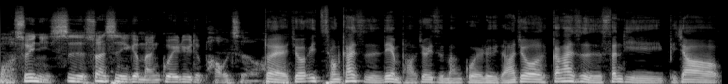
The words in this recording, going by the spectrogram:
哇，所以你是算是一个蛮规律的跑者哦。对，就一从开始练跑就一直蛮规律的，然后就刚开始身体比较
